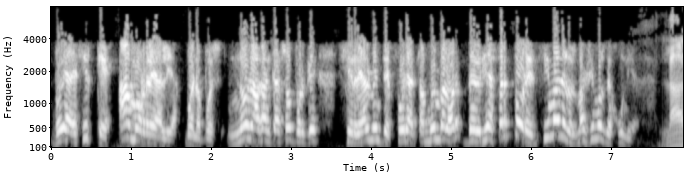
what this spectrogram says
voy a decir que amo Realia. Bueno, pues no le hagan caso porque si realmente fuera tan buen valor, debería estar por encima de los máximos de junio. La,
